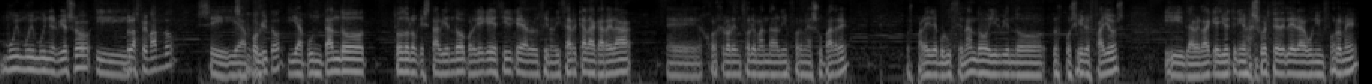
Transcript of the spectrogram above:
muy, muy, muy nervioso y ¿Blasfemando? Sí, y, Un apu- poquito. y apuntando todo lo que está viendo, porque hay que decir que al finalizar cada carrera eh, Jorge Lorenzo le manda el informe a su padre, pues para ir evolucionando, ir viendo los posibles fallos y la verdad que yo he tenido la suerte de leer algún informe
